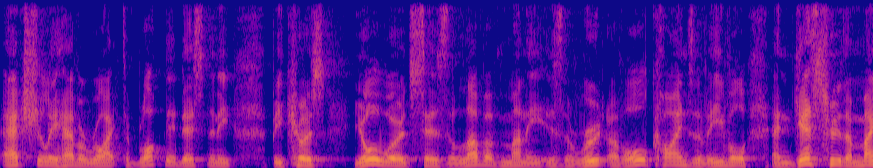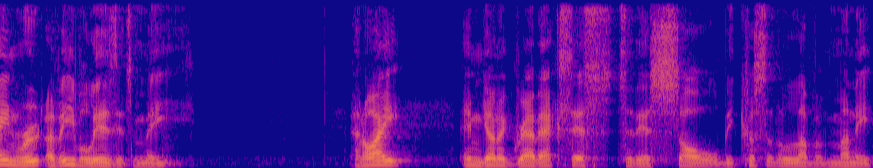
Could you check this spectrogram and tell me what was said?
actually have a right to block their destiny because your word says the love of money is the root of all kinds of evil. And guess who the main root of evil is? It's me. And I am going to grab access to their soul because of the love of money.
